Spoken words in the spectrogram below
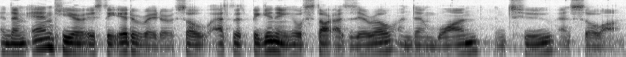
and then n here is the iterator. So at the beginning, it will start at 0, and then 1, and 2, and so on.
